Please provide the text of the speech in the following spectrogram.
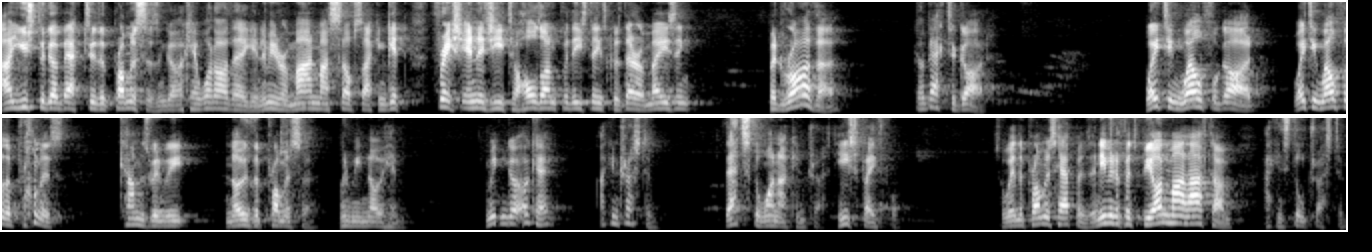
I used to go back to the promises and go, okay, what are they again? Let me remind myself so I can get fresh energy to hold on for these things because they're amazing. But rather, go back to God. Waiting well for God, waiting well for the promise, comes when we know the promiser, when we know Him. And we can go, okay, I can trust him. That's the one I can trust. He's faithful. So when the promise happens, and even if it's beyond my lifetime, I can still trust him.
